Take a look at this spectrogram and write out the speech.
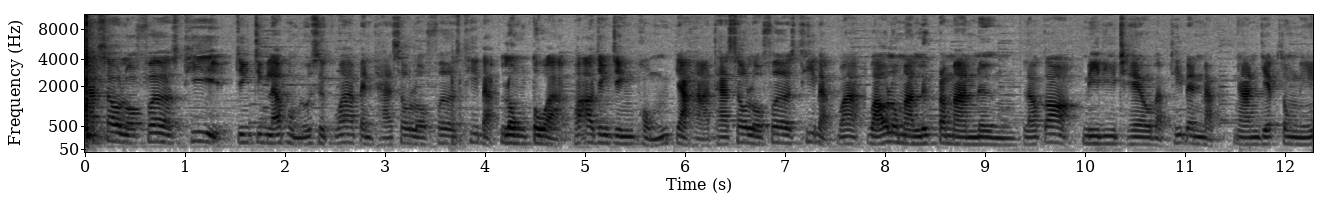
tassel loafers ที่จริง ๆ แล้วผมรู้สึกว่าเป็น tassel loafers ที่แบบลงตัว เพราะเอาจริง ๆ ผมอยากหา tassel loafers ที่แบบว่าเว้าลงมาลึกประมาณหนึ่งแล้วก็มีดีเทลแบบที่เป็นแบบงานเย็บตรงนี้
